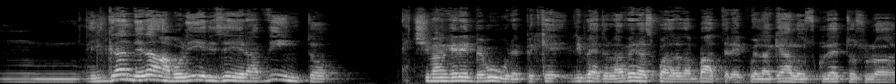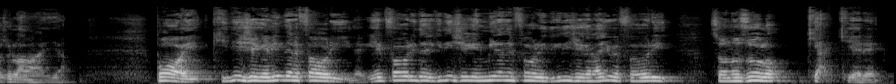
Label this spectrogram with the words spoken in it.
mm, il grande Napoli ieri sera ha vinto e ci mancherebbe pure perché, ripeto, la vera squadra da battere è quella che ha lo scudetto sulla, sulla maglia. Poi chi dice che l'Inter è favorita, chi, è favorita, chi dice che il Milan è favorito, chi dice che la Juve è favorita, sono solo chiacchiere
